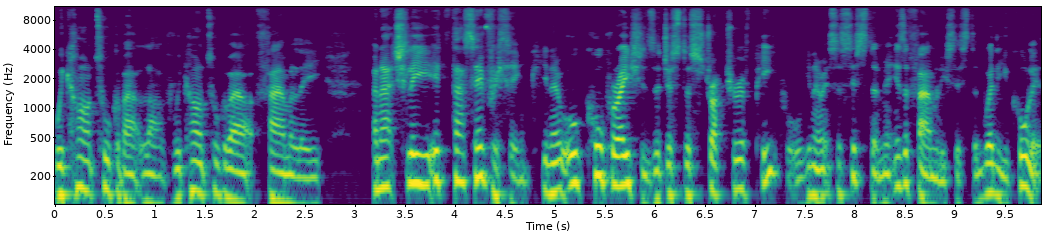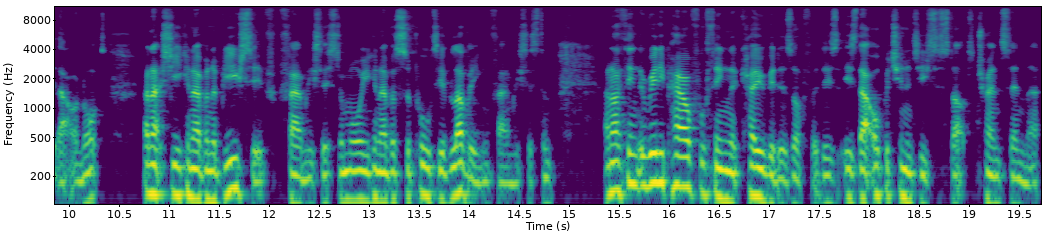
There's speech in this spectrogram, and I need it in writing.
we can't talk about love, we can't talk about family, and actually it's that's everything you know all corporations are just a structure of people you know it's a system it is a family system whether you call it that or not and actually you can have an abusive family system or you can have a supportive loving family system and i think the really powerful thing that covid has offered is is that opportunity to start to transcend that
